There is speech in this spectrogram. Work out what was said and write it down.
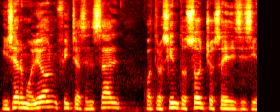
Guillermo León, ficha censal 408-617.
